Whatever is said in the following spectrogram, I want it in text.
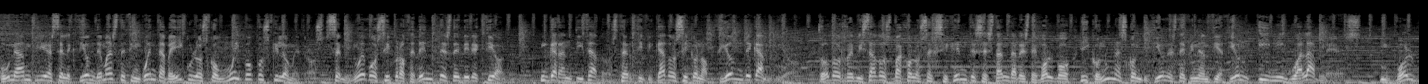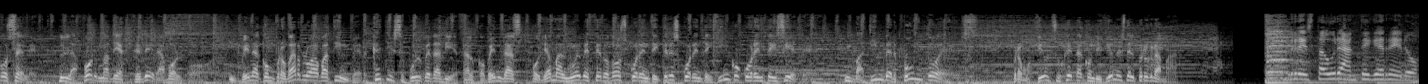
Una amplia selección de más de 50 vehículos con muy pocos kilómetros, seminuevos y procedentes de dirección. Garantizados, certificados y con opción de cambio. Todos revisados bajo los exigentes estándares de Volvo y con unas condiciones de financiación inigualables. Volvo Select, la forma de acceder a Volvo. Ven a comprobarlo a Batimber, calle Sepúlveda 10, Alcobendas o llama al 902 43 45 47. Batimber.es. Promoción sujeta a condiciones del programa. Restaurante Guerrero,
